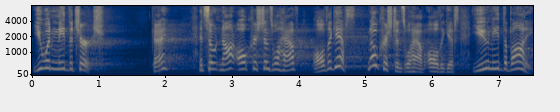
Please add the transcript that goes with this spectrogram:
you wouldn't need the church. Okay? And so, not all Christians will have all the gifts. No Christians will have all the gifts. You need the body.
